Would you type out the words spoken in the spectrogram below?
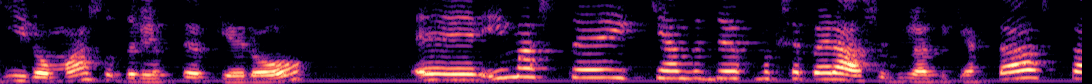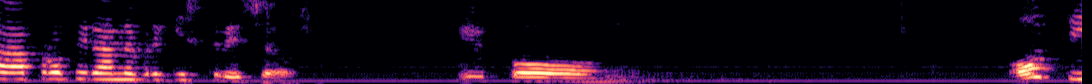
γύρω μας τον τελευταίο καιρό, ε, είμαστε, και αν δεν το έχουμε ξεπεράσει δηλαδή και αυτά, στα πρόθυρα νευρικής κρίσεως. Λοιπόν, ό,τι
